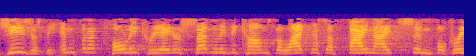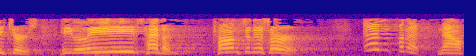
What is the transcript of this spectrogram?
Jesus, the infinite, holy creator, suddenly becomes the likeness of finite, sinful creatures. He leaves heaven, comes to this earth. Infinite, now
